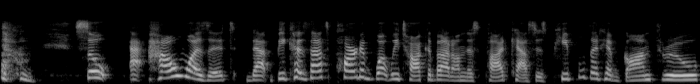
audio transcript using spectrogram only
so uh, how was it that because that's part of what we talk about on this podcast is people that have gone through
